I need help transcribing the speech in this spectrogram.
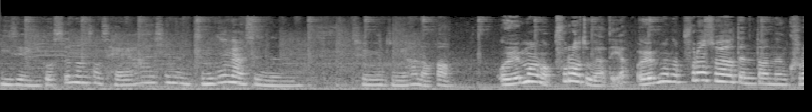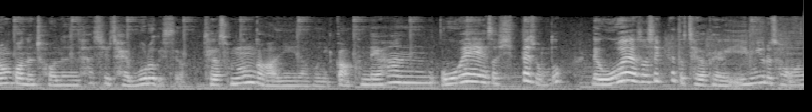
이제 이거 쓰면서 제일 하시는 궁금해하시는 질문 중에 하나가 얼마나 풀어줘야 돼요? 얼마나 풀어줘야 된다는 그런 거는 저는 사실 잘 모르겠어요. 제가 전문가가 아니다 보니까. 근데 한 5회에서 10회 정도? 근데 5회에서 10회도 제가 그냥 임의로 정한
